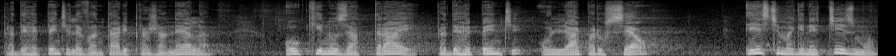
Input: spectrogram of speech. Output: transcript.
para de repente levantar e para a janela, ou que nos atrai para de repente olhar para o céu, este magnetismo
